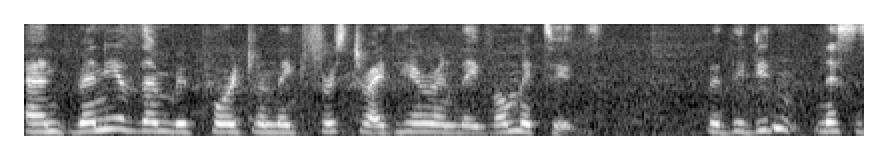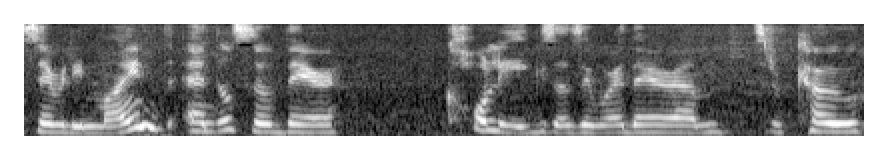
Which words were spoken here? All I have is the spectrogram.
And many of them report when they first tried heroin, they vomited. But they didn't necessarily mind. And also their colleagues, as it were, their um, sort of co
